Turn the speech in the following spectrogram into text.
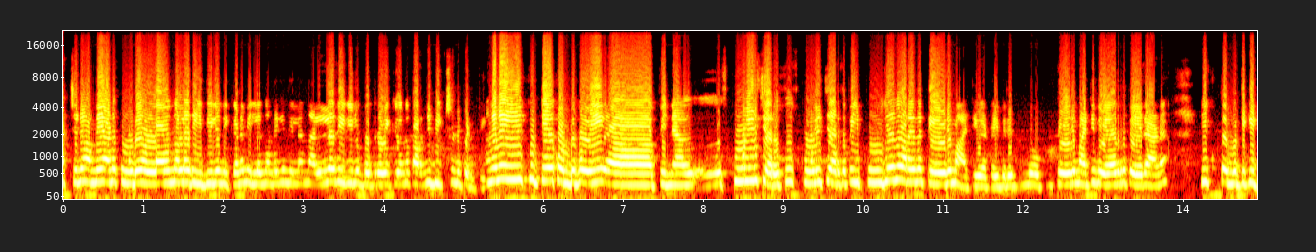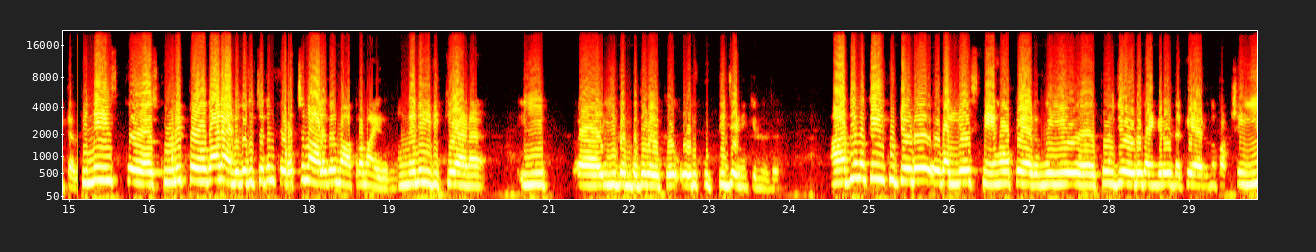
അച്ഛനും അമ്മയാണ് കൂടെ ഉള്ളതെന്നുള്ള രീതിയിൽ നിൽക്കണം ഇല്ലെന്നുണ്ടെങ്കിൽ നിന്നെ നല്ല രീതിയിൽ ഉപദ്രവിക്കുമെന്ന് പറഞ്ഞ് ഭീഷണിപ്പെടുത്തി. അങ്ങനെ ഈ കുട്ടിയെ കൊണ്ടുപോയി പിന്നെ സ്കൂളിൽ ചേർത്തു. സ്കൂളിൽ ചേർത്തപ്പോ ഈ പൂജ എന്ന് പറയുന്ന പേര് മാറ്റി കേട്ടോ. ഇവർ പേര് മാറ്റി വേറൊരു പേരാണ് ഈ പെൺകുട്ടിക്ക് ഇട്ടത്. പിന്നെ ഈ സ്കൂ- സ്കൂളിൽ പോകാൻ അനുവദിച്ചതും കുറച്ചു നാളുകൾ മാത്രമായിരുന്നു. അങ്ങനെ ഇരിക്കെയാണ് ഈ ഈ ദമ്പതികൾക്ക് ഒരു കുട്ടി ജനിക്കുന്നത്. ആദ്യമൊക്കെ ഈ കുട്ടിയോട് വലിയ സ്നേഹമൊക്കെ ആയിരുന്നു. ഈ പൂജയോട് ഭയങ്കര ഇതൊക്കെ ആയിരുന്നു. പക്ഷെ ഈ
